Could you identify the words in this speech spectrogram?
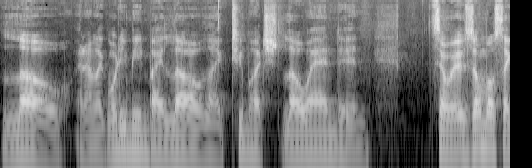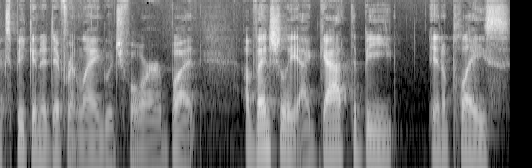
low. And I'm like, what do you mean by low? Like too much low end. And so it was almost like speaking a different language for her. But eventually I got the beat in a place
